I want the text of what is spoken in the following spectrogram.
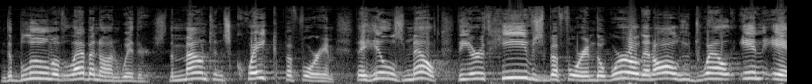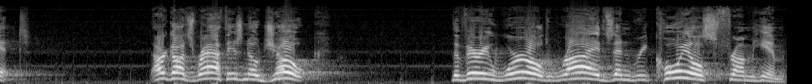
The bloom of Lebanon withers. The mountains quake before him. The hills melt. The earth heaves before him, the world and all who dwell in it. Our God's wrath is no joke. The very world writhes and recoils from him.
